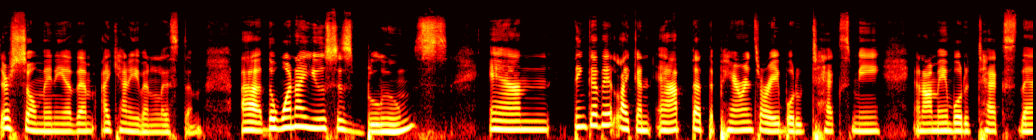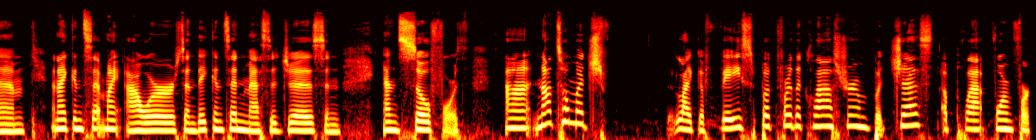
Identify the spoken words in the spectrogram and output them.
There's so many of them, I can't even list them. Uh, the one I use is Bloomz, and think of it like an app that the parents are able to text me and I'm able to text them and I can set my hours and they can send messages and and so forth. Uh, not so much like a Facebook for the classroom, but just a platform for,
